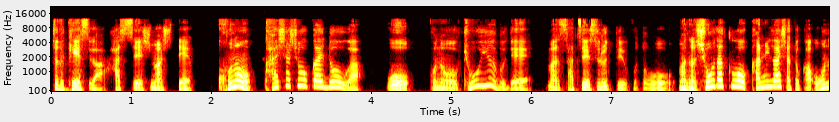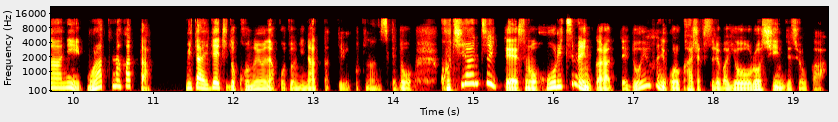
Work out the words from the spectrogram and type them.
ちょっとケースが発生しまして、この会社紹介動画を、この共有部で、まあ、撮影するっていうことを、まあ、承諾を管理会社とかオーナーにもらってなかったみたいで、ちょっとこのようなことになったっていうことなんですけど、こちらについて、その法律面からってどういうふうにこれ解釈すればよろしいんでしょうか？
